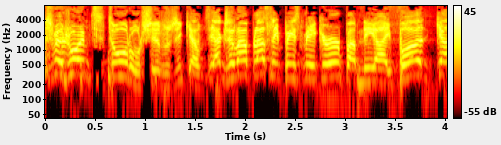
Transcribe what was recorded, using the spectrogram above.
Je vais jouer un petit tour aux chirurgies cardiaques. Je remplace les pacemakers par des iPods. Quand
